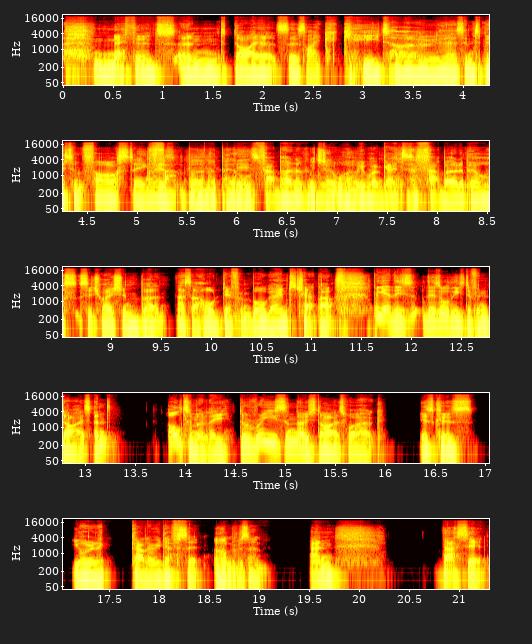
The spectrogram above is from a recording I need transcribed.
methods and diets. There's like keto, there's intermittent fasting, there's Fat burner pills. fat burner, which we, don't work. We won't go into the fat burner pills situation, but that's a whole different ball game to chat about. But yeah, these, there's all these different diets, and ultimately, the reason those diets work is because you're in a calorie deficit. 100%. and that's it.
